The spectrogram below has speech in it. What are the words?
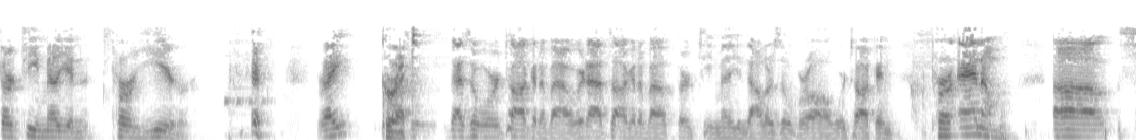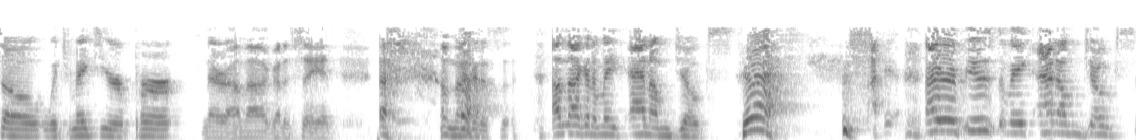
thirteen million per year, right? Correct. That's, what we're talking about. We're not talking about thirteen million dollars overall. We're talking per annum. Uh, so, which makes your per. There, I'm not going to say it. I'm not going to. I'm not going to make annum jokes. Yeah. I, I refuse to make annum jokes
